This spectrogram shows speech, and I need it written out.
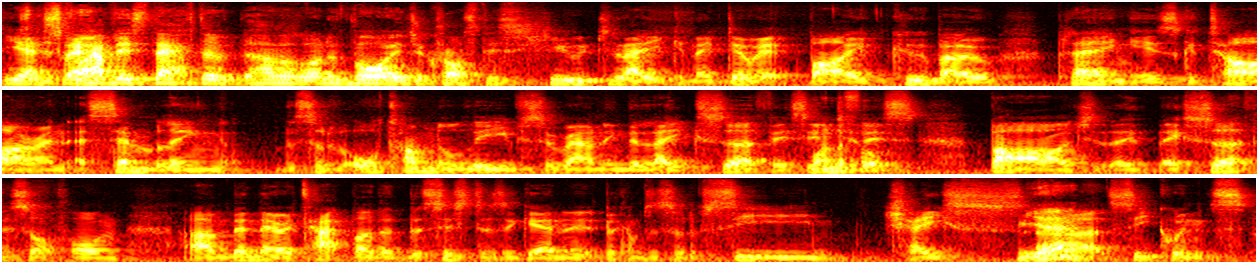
Yes, so they have this. They have to have a, a voyage across this huge lake, and they do it by Kubo playing his guitar and assembling the sort of autumnal leaves surrounding the lake surface Wonderful. into this barge that they, they surface off on. Um, then they're attacked by the, the sisters again, and it becomes a sort of sea chase yeah. uh, sequence.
